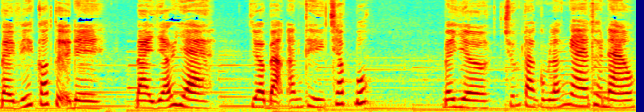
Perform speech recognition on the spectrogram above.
Bài viết có tựa đề Bài giáo già do bạn Anh Thi chấp bút. Bây giờ chúng ta cùng lắng nghe thôi nào.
